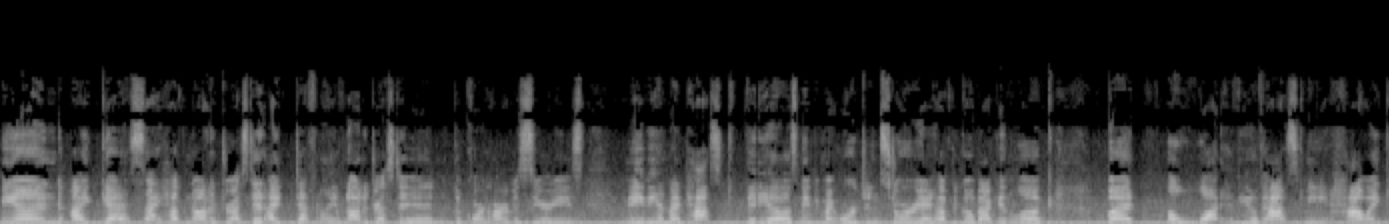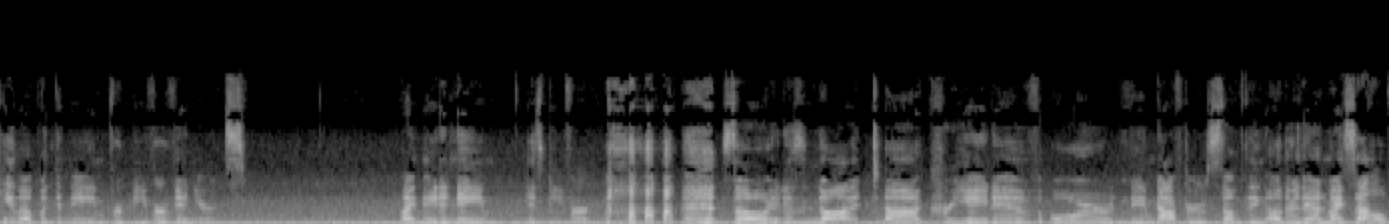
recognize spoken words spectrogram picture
and I guess I have not addressed it. I definitely have not addressed it in the corn harvest series. Maybe in my past videos, maybe my origin story, I'd have to go back and look. But a lot of you have asked me how I came up with the name for Beaver Vineyards. My maiden name is Beaver. so it is not uh, creative or named after something other than myself.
